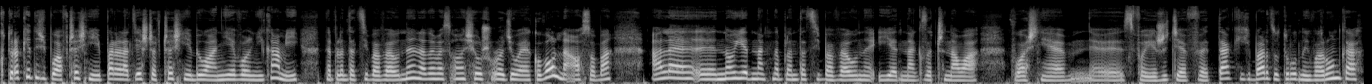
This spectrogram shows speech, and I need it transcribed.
która kiedyś była wcześniej, parę lat jeszcze wcześniej była niewolnikami na plantacji bawełny, natomiast ona się już urodziła jako wolna osoba, ale e, no jednak na plantacji bawełny i jednak zaczynała właśnie e, swoje życie w takich bardzo trudnych warunkach.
